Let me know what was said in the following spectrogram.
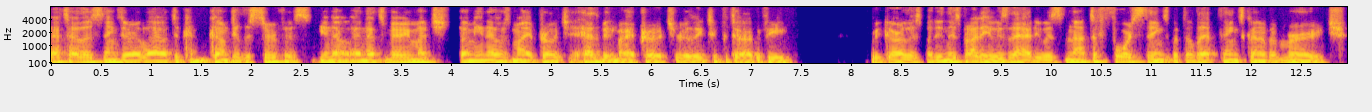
that's how those things are allowed to come to the surface, you know, and that's very much, I mean, that was my approach. It has been my approach really to photography, regardless. But in this project, it was that it was not to force things, but to let things kind of emerge,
